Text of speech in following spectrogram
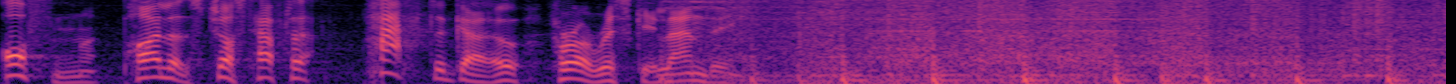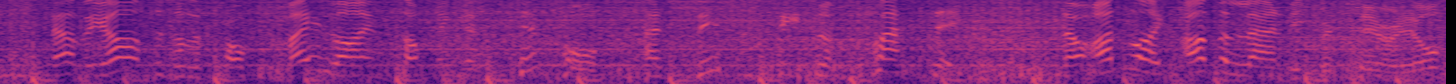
Often, pilots just have to have to go for a risky landing. The answer to the problem may lie in something as simple as this piece of plastic. Now, unlike other landing materials,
